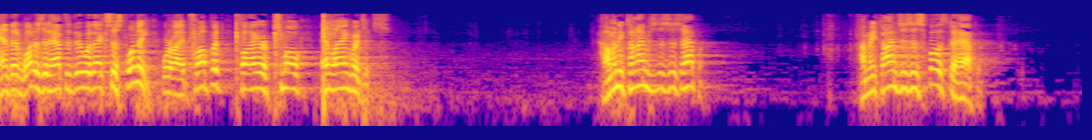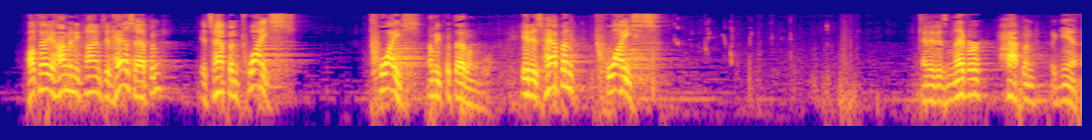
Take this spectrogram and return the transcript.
And then what does it have to do with Exodus 20, where I had trumpet, fire, smoke, and languages? How many times does this happen? How many times is this supposed to happen? I'll tell you how many times it has happened. It's happened twice. Twice. Let me put that on the board. It has happened twice. And it has never happened again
